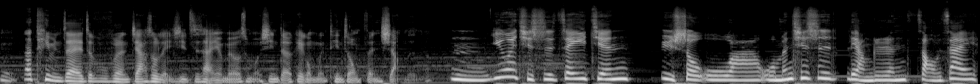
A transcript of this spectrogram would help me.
嗯，那 Tim 在这部分加速累积资产有没有什么心得可以跟我们听众分享的呢？嗯，因为其实这一间。预售屋啊，我们其实两个人早在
